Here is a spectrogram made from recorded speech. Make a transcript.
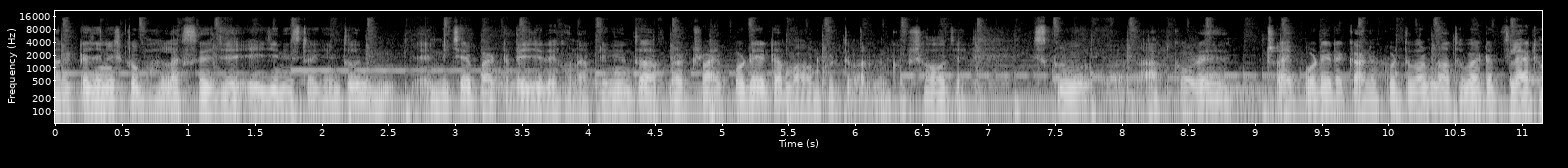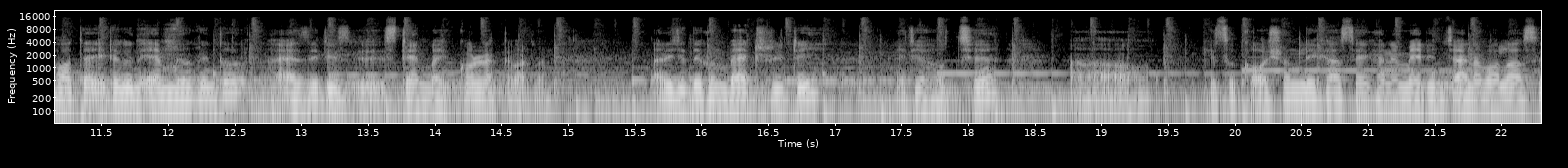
আরেকটা জিনিস খুব ভালো লাগছে যে এই জিনিসটা কিন্তু নিচের পার্টটাতে এই যে দেখুন, আপনি কিন্তু আপনার ট্রাইপডে এটা মাউন্ট করতে পারবেন খুব সহজে। স্ক্রু আপ করে ট্রাইপডে এটা কানেক্ট করতে পারবেন অথবা এটা ফ্ল্যাট হওয়াতে এটা কিন্তু এমনিও কিন্তু as it is stand by করে রাখতে পারবেন। আর এই যে দেখুন, ব্যাটারিটি, এটি হচ্ছে কিছু কশন লেখা আছে এখানে মেড ইন চায়না বলা আছে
